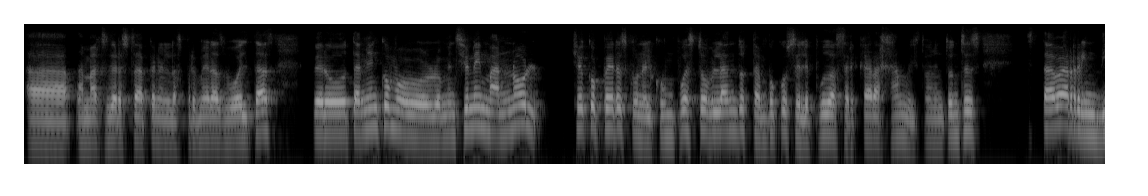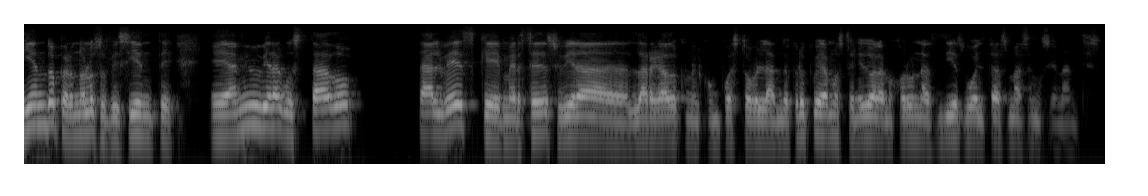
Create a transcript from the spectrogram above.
a, Max Verstappen en las primeras vueltas. Pero también, como lo menciona Imanol, Checo Pérez con el compuesto blando tampoco se le pudo acercar a Hamilton. Entonces, estaba rindiendo, pero no lo suficiente. Eh, a mí me hubiera gustado tal vez que Mercedes hubiera largado con el compuesto blando. Creo que hubiéramos tenido a lo mejor unas 10 vueltas más emocionantes.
